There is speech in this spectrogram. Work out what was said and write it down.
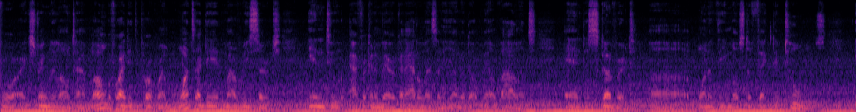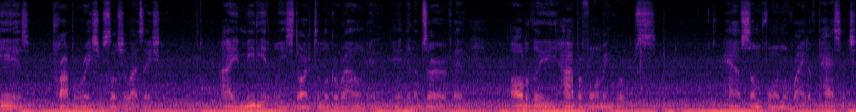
for an extremely long time, long before I did the program. But once I did my research into African-American adolescent and young adult male violence and discovered uh, one of the most effective tools is proper racial socialization. I immediately started to look around and, and observe and all of the high performing groups have some form of rite of passage.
